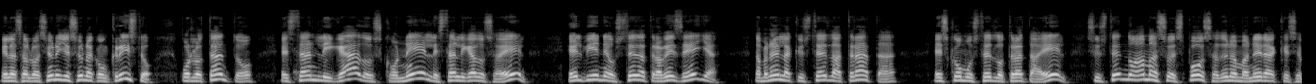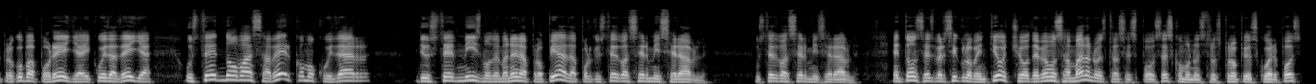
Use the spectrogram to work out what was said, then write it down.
En la salvación ella es una con Cristo. Por lo tanto, están ligados con Él, están ligados a Él. Él viene a usted a través de ella. La manera en la que usted la trata es como usted lo trata a Él. Si usted no ama a su esposa de una manera que se preocupa por ella y cuida de ella, usted no va a saber cómo cuidar de usted mismo de manera apropiada porque usted va a ser miserable usted va a ser miserable. Entonces, versículo 28, debemos amar a nuestras esposas como nuestros propios cuerpos.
